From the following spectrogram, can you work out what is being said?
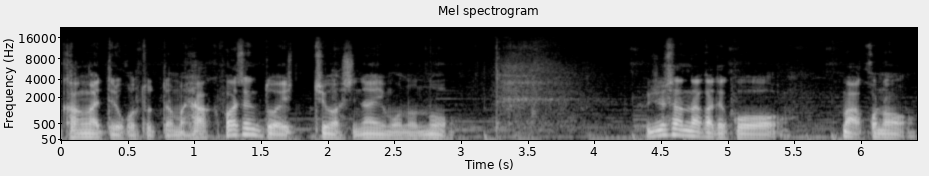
考えてることってまあ100%は一致はしないものの藤井さんの中でこうまあこの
